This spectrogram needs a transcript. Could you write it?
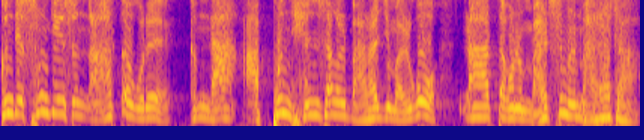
근데 성경에서 나았다고 그래. 그럼 나 아픈 현상을 말하지 말고 나았다고는 말씀을 말하자.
